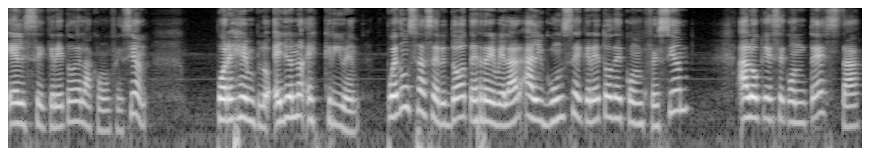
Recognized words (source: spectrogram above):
El secreto de la confesión. Por ejemplo, ellos nos escriben, ¿puede un sacerdote revelar algún secreto de confesión? A lo que se contesta,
